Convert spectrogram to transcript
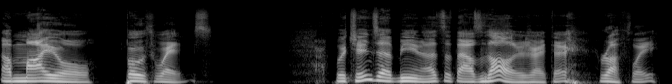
a mile both ways, which ends up being that's a thousand dollars right there, roughly.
